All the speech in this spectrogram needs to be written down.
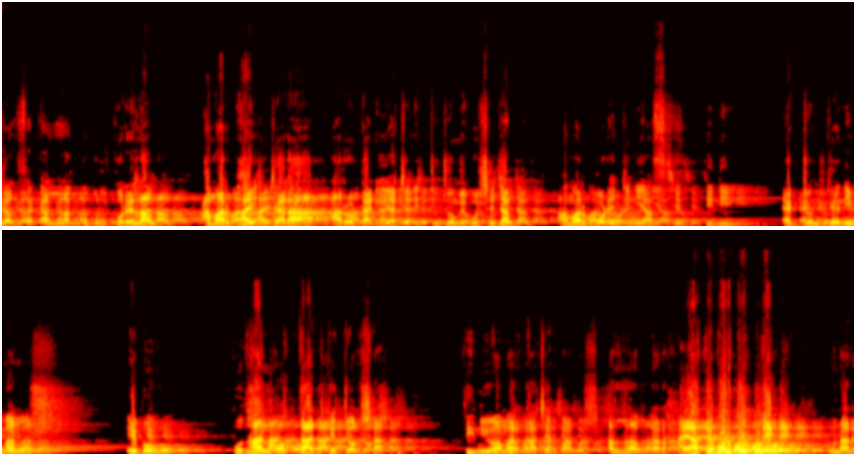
জলসাকে আল্লাহ কবুল করে নাও। আমার ভাই যারা আরও দাঁড়িয়ে আছেন একটু জমে বসে যান। আমার পরে যিনি আসছেন তিনি একজন জ্ঞানী মানুষ এবং প্রধান বক্তা আজকের জলসা। তিনিও আমার কাছের মানুষ। আল্লাহ উনার হায়াতে বরকত দেখ উনার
